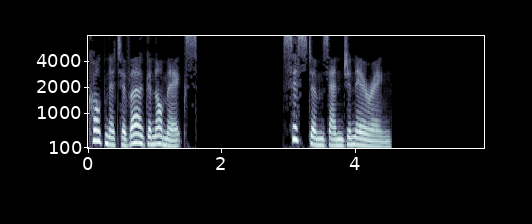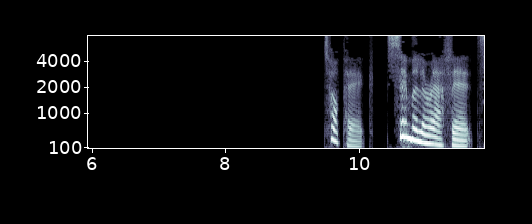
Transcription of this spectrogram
cognitive ergonomics Systems engineering. Topic: Similar efforts.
